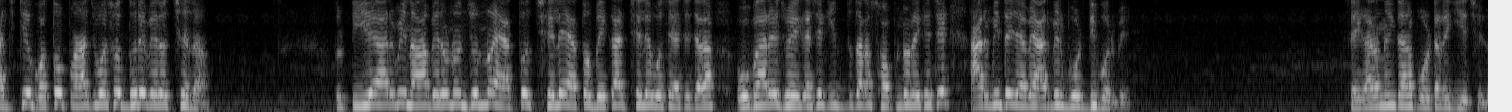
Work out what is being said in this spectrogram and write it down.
আজকে গত পাঁচ বছর ধরে বেরোচ্ছে না। তো টিএ আর্মি না বেরোনোর জন্য এত ছেলে, এত বেকার ছেলে বসে আছে যারা ওভারেজ হয়ে গেছে, কিন্তু তারা স্বপ্ন রেখেছে আর্মিতে যাবে, আর্মির বর্দি পড়বে। সেই কারণেই তারা পোর্টারে গিয়েছিল।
